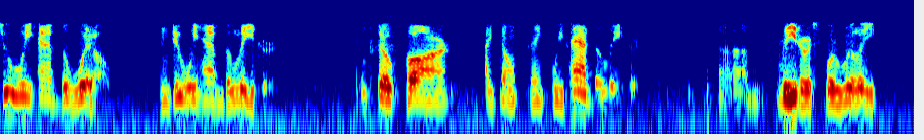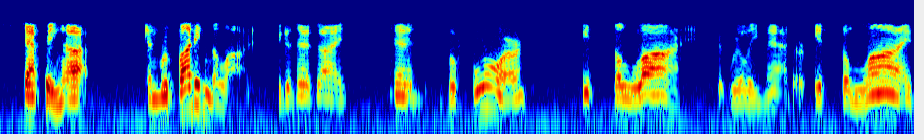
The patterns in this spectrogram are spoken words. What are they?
do we have the will? And do we have the leaders? And so far, I don't think we've had the leaders. Um, leaders were really stepping up and rebutting the lies. Because as I said before, the lies that really matter. It's the lies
